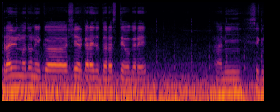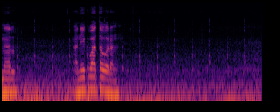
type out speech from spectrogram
ड्रायव्हिंग मधून एक शेअर करायचं होतं रस्ते वगैरे आणि सिग्नल आणि एक वातावरण.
